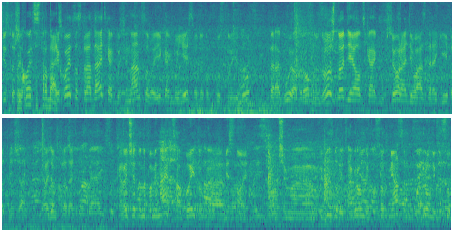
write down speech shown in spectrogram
чисто. чтобы- Приходится страдать. Приходится страдать как бы финансово и как бы есть вот эту вкусную еду, дорогую, огромную. Ну что делать, как бы все ради вас, дорогие подписчики. Пойдем страдать. Короче, это напоминает Subway, только мясной. В общем, э, выпиздывается огромный кусок мяса, огромный кусок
